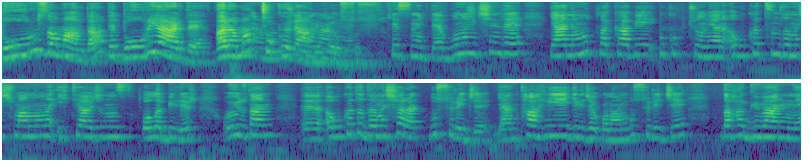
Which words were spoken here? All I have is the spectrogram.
doğru zamanda ve doğru yerde aramak Aramak çok önemli husus. Kesinlikle. Bunun için de yani mutlaka bir hukukçunun yani avukatın danışmanlığına ihtiyacınız olabilir. O yüzden e, avukata danışarak bu süreci yani tahliyeye gidecek olan bu süreci daha güvenli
